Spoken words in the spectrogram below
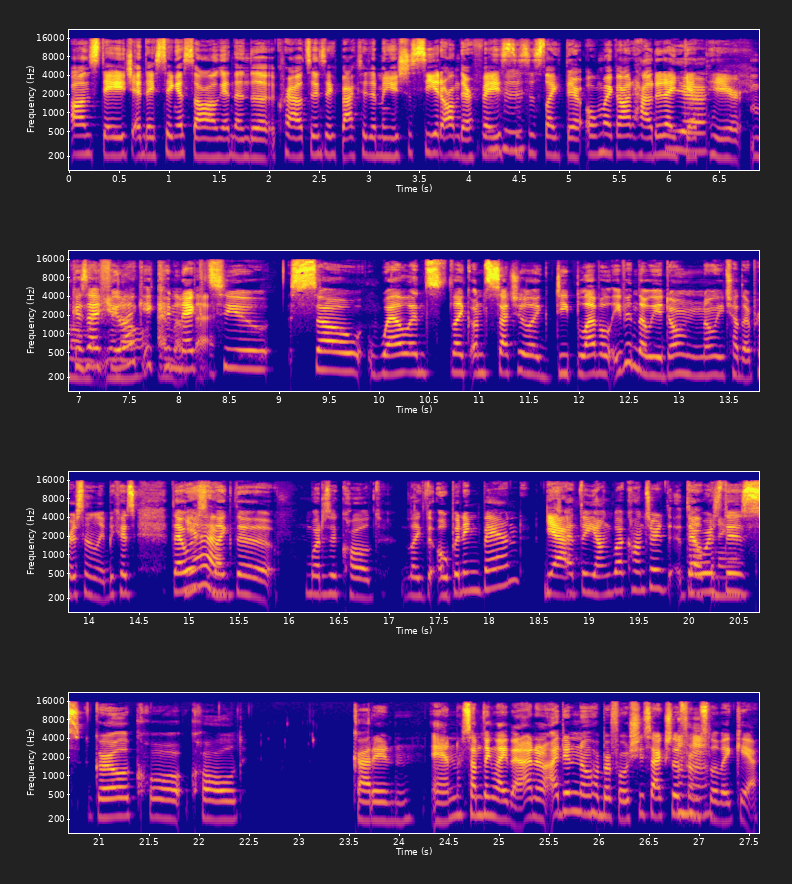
on stage and they sing a song and then the crowd sings it back to them and you just see it on their face. This is like their oh my god, how did I Mm-hmm. Yeah. get here? because i moment, you feel like it connects that. you so well and like on such a like deep level even though you don't know each other personally because there was Yeah. like the what is it called like the opening band Yeah. at the Yungblud concert there was this girl co- called Karin N something like that I don't know I didn't know her before she's actually from Mm-hmm. Slovakia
